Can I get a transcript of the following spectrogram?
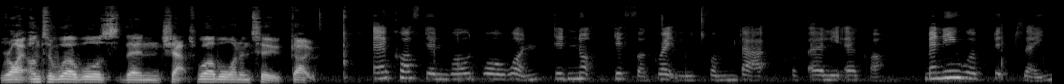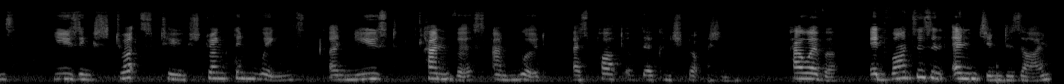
Right, on to World Wars then, chaps. World War One and Two, go. Aircraft in World War One did not differ greatly from that of early aircraft. Many were biplanes, using struts to strengthen wings and used canvas and wood as part of their construction. However, advances in engine design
